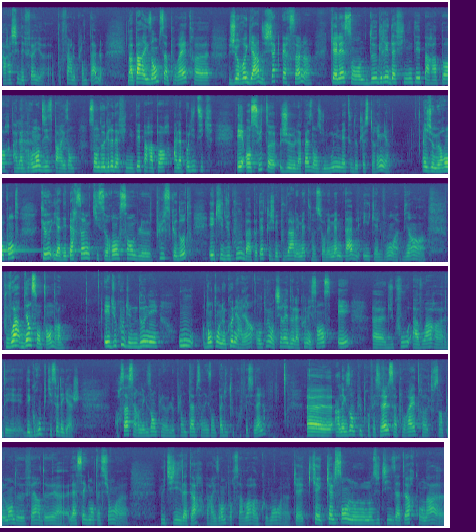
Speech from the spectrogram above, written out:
arracher des feuilles euh, pour faire le plan de table. Bah, par exemple, ça pourrait être, je regarde chaque personne, quel est son degré d'affinité par rapport à la gourmandise, par exemple, son degré d'affinité par rapport à la politique. Et ensuite, je la passe dans une moulinette de clustering et je me rends compte qu'il y a des personnes qui se ressemblent plus que d'autres et qui, du coup, bah, peut-être que je vais pouvoir les mettre sur les mêmes tables et qu'elles vont euh, bien, pouvoir bien s'entendre. Et du coup, d'une donnée dont on ne connaît rien, on peut en tirer de la connaissance et, euh, du coup, avoir euh, des, groupes qui se dégagent. Alors ça, c'est un exemple, le plan de table, c'est un exemple pas du tout professionnel. Euh, un exemple plus professionnel, ça pourrait être tout simplement de faire de la segmentation utilisateur, par exemple, pour savoir comment, quels sont nos, utilisateurs qu'on a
